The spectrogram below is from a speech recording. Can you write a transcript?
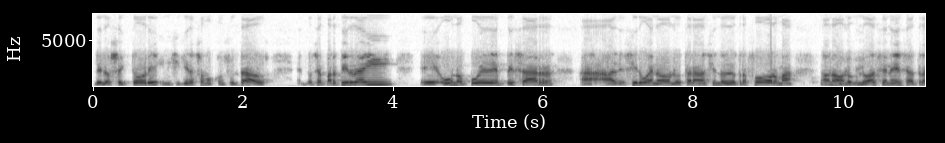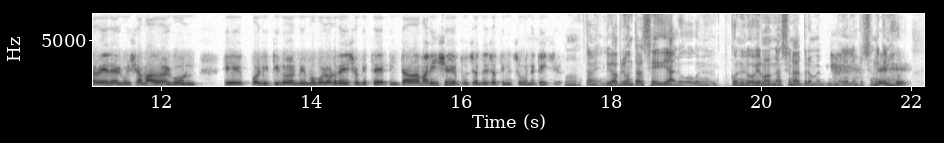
de los sectores y ni siquiera somos consultados. Entonces a partir de ahí eh, uno puede empezar a, decir, bueno, lo estarán haciendo de otra forma. No, no, lo que lo hacen es a través de algún llamado de algún eh, político del mismo color de ellos que esté pintado de amarillo y en función de eso tienen sus beneficios. Mm, está bien, le iba a preguntar si hay diálogo con el, con el gobierno nacional, pero me, da la impresión de que no.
